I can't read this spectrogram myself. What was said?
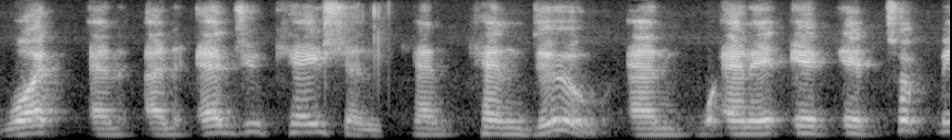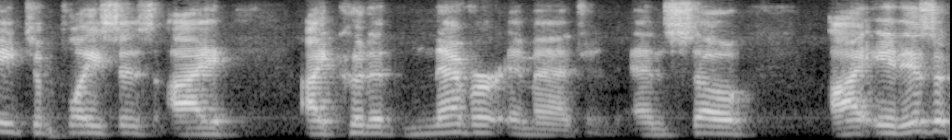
what an, an education can can do, and and it, it it took me to places I I could have never imagined, and so. I, it is a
